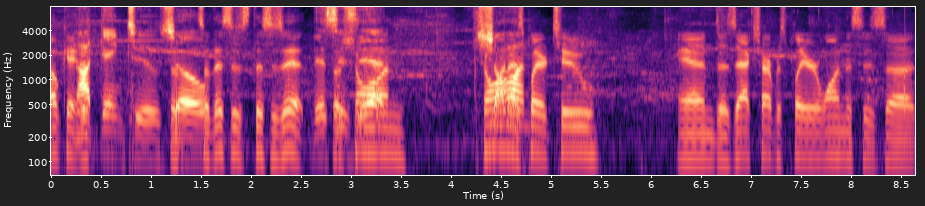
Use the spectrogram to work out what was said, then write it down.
Okay. not game two. so, So, so this is this is it. This so is it. Sean, Sean, has Sean- player two, and uh, Zach Sharpe is player one. This is uh,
